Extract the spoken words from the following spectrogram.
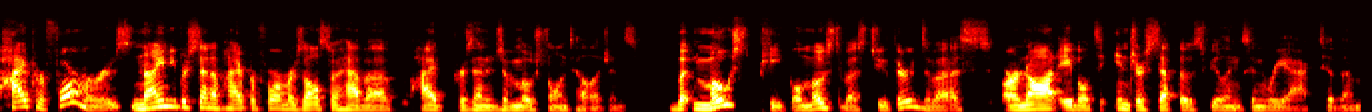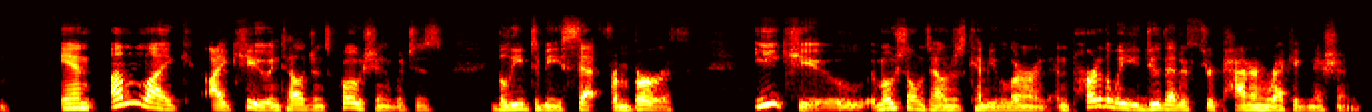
high performers, 90% of high performers also have a high percentage of emotional intelligence. But most people, most of us, two thirds of us, are not able to intercept those feelings and react to them. And unlike IQ, intelligence quotient, which is believed to be set from birth, EQ, emotional intelligence, can be learned. And part of the way you do that is through pattern recognition.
